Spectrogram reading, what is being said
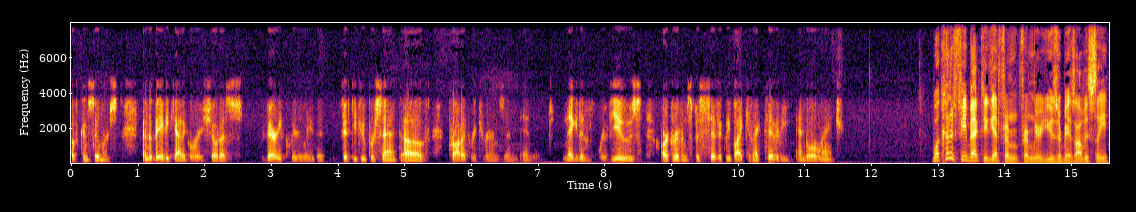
of consumers. And the baby category showed us very clearly that 52% of product returns and, and negative reviews are driven specifically by connectivity and or range. What kind of feedback do you get from from your user base? Obviously,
